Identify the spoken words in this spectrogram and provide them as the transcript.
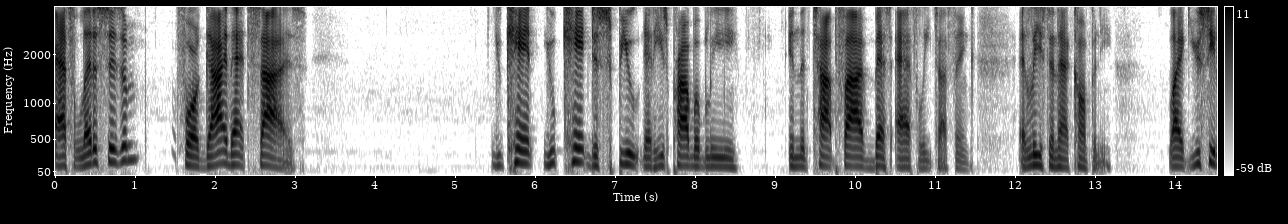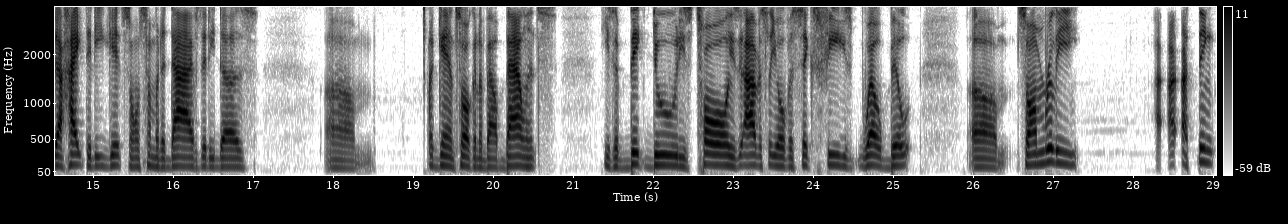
athleticism for a guy that size you can't you can't dispute that he's probably in the top five best athletes, I think, at least in that company. Like you see the height that he gets on some of the dives that he does. Um, again, talking about balance. He's a big dude. He's tall. He's obviously over six feet. He's well built. Um, so I'm really, I, I think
